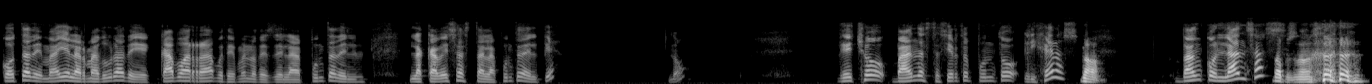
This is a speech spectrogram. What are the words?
cota de malla, la armadura de cabo a rabo, de, bueno, desde la punta de la cabeza hasta la punta del pie? ¿No? De hecho, van hasta cierto punto ligeros. No, Van con lanzas. no, pues no.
